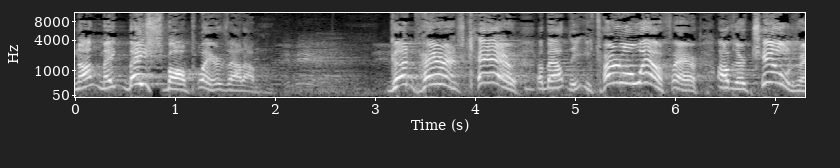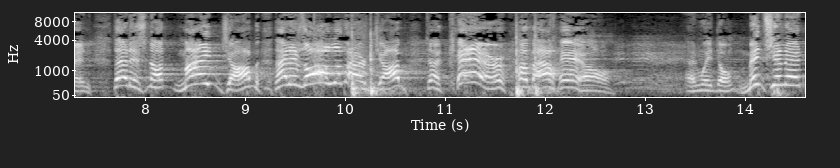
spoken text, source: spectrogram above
not make baseball players out of them. Good parents care about the eternal welfare of their children. That is not my job. That is all of our job to care about hell. And we don't mention it.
